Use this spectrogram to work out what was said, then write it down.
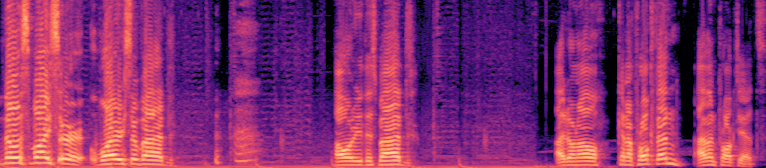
No Smicer! Why are you so bad? How are you this bad? I don't know. Can I proc then? I haven't procced yet.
